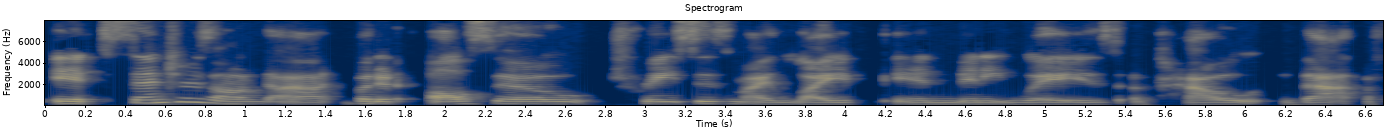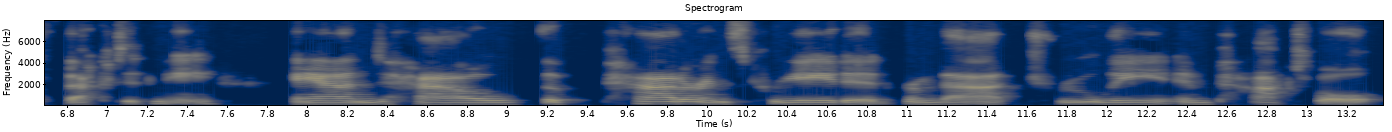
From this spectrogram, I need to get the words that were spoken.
It centers on that, but it also traces my life in many ways of how that affected me and how the patterns created from that truly impactful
